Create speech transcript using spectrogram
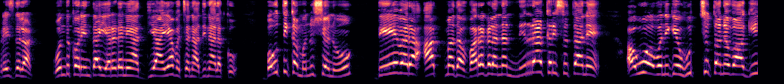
ಪ್ರೇಸ್ ದ ಲಾರ್ಡ್ ಒಂದು ಕೊರಿಂದ ಎರಡನೇ ಅಧ್ಯಾಯ ವಚನ ಹದಿನಾಲ್ಕು. ಭೌತಿಕ ಮನುಷ್ಯನು ದೇವರ ಆತ್ಮದ ವರಗಳನ್ನು ನಿರಾಕರಿಸುತ್ತಾನೆ. ಅವು ಅವನಿಗೆ ಹುಚ್ಚುತನವಾಗಿ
